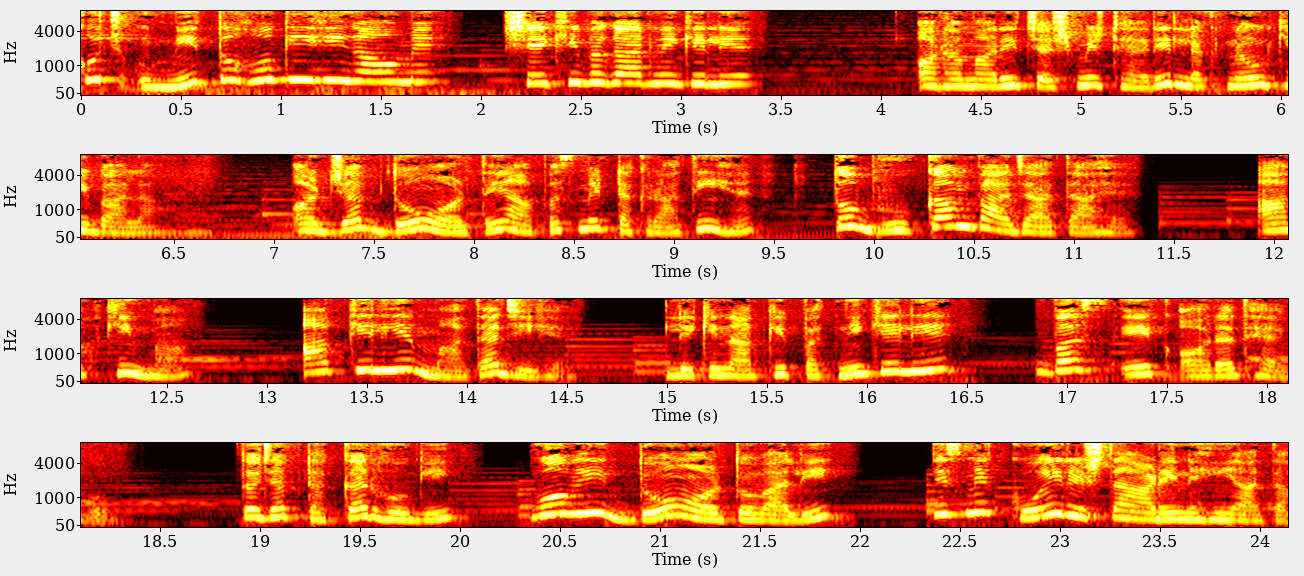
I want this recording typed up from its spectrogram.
कुछ उम्मीद तो होगी ही गाँव में, शेखी भगाड़ने के लिए। और हमारी चश्मिश ठहरी लखनऊ की बाला। और जब दो औरतें आपस में टकराती हैं तो भूकंप आ जाता है। आपकी माँ आपके लिए माता जी है, लेकिन आपकी पत्नी के लिए बस एक औरत है वो। तो जब टक्कर होगी, वो भी दो औरतों वाली, जिसमें कोई रिश्ता आड़े नहीं आता।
